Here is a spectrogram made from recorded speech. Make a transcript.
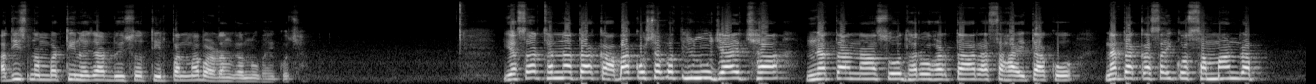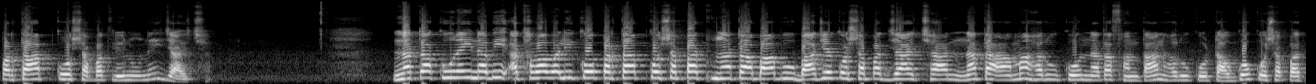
हदिस नम्बर तिन हज़ार दुई सौ त्रिपन्नमा वर्णन गर्नुभएको छ। यसर्थ न त काबाको शपथ लिनु जायज़ छ, न त नासो धरोहरता र सहायताको, न त कसैको सम्मान र प्रतापको शपथ लिनु नै जायज़ छ। न त कुनै नबी अथवा वली को प्रताप को शपथ, न बाबू बाजे को शपथ जायज़ छ न त आमाहरूको न त सन्तानहरूको टाउकोको शपथ,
